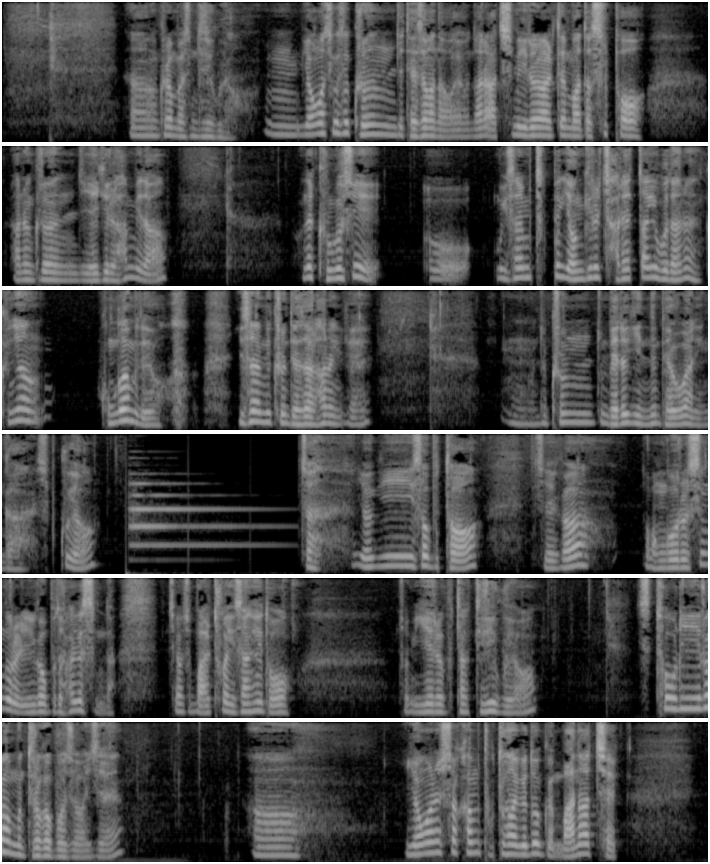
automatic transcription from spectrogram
어, 그런 말씀드리고요. 음, 영화 속에서 그런 대사가 나와요. 나는 아침에 일어날 때마다 슬퍼. 라는 그런 얘기를 합니다. 근데 그것이 어, 뭐 이 사람이 특별히 연기를 잘했다기보다는 그냥 공감이 돼요. 이 사람이 그런 대사를 하는 게 음, 좀 그런 좀 매력이 있는 배우가 아닌가 싶고요. 자 여기서부터 제가 원고를 쓴 거를 읽어보도록 하겠습니다. 제가 좀 말투가 이상해도 좀 이해를 부탁드리고요. 스토리로 한번 들어가 보죠, 이제. 어, 이 영화를 시작하면 독특하게도 그 만화책,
